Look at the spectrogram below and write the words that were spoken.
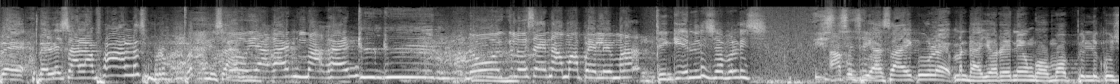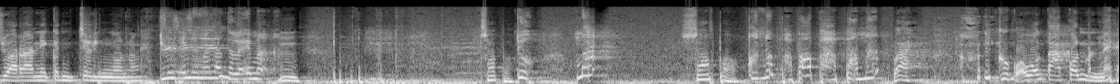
be, bele salah fales mbrebet pisan. Oh ya kan mak kan. No iki lho saya nama pele mak. Tinggiin lis apa lis? Aku biasa iku lek mendayo rene nggo mobil iku suarane kencling ngono. Sik tak deloki mak. Hmm. Sapa? Duh, mak, Sapa? ana bapak-bapak mak. Wah, iku kok wong takon meneh.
